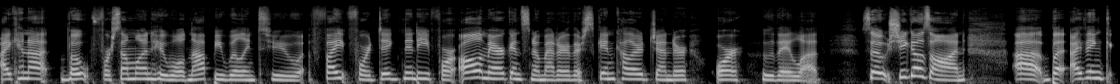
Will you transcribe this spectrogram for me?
I cannot vote for someone who will not be willing to fight for dignity for all Americans, no matter their skin color, gender, or who they love. So she goes on. Uh, but I think,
